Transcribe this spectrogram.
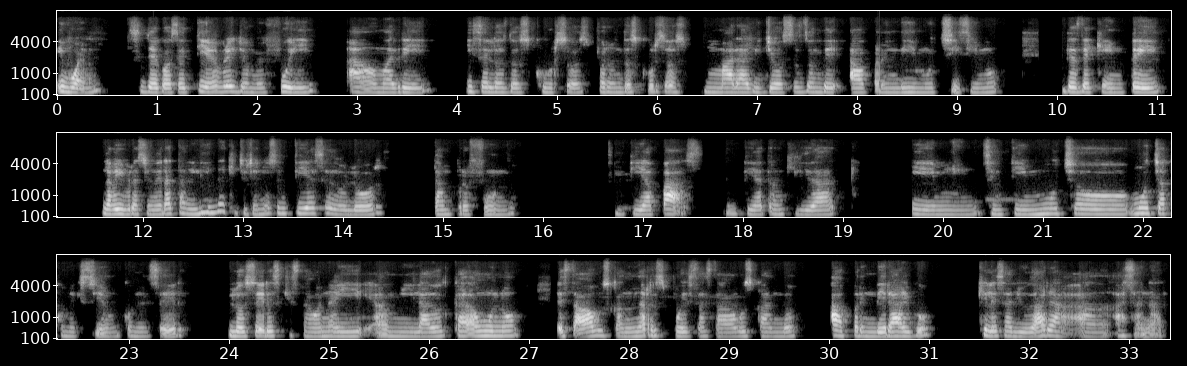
y bueno, llegó septiembre, yo me fui a Madrid, hice los dos cursos, fueron dos cursos maravillosos donde aprendí muchísimo. Desde que entré, la vibración era tan linda que yo ya no sentía ese dolor tan profundo. Sentía paz, sentía tranquilidad y mm, sentí mucho, mucha conexión con el ser, los seres que estaban ahí a mi lado, cada uno estaba buscando una respuesta, estaba buscando aprender algo que les ayudara a, sanar.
